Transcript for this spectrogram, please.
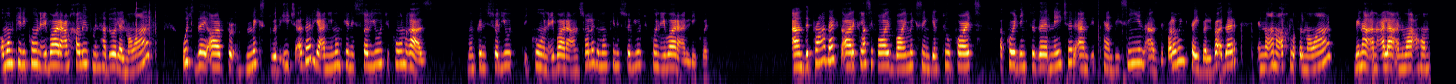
وممكن يكون عبارة عن خليط من هدول المواد which they are mixed with each other يعني ممكن ال solute يكون غاز. ممكن ال solute يكون عبارة عن solid وممكن السوليوت يكون عبارة عن liquid. And the product are classified by mixing the two parts according to their nature and it can be seen as the following table. بقدر إنه أنا أخلط المواد بناء على أنواعهم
